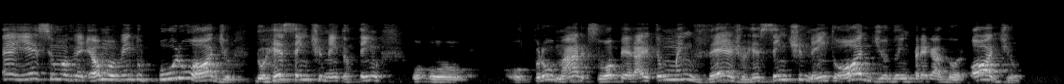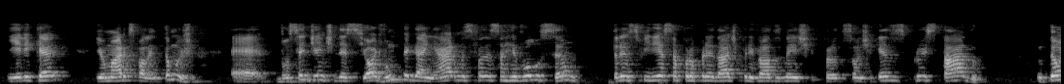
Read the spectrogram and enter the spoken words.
É esse o movimento, é o movimento do puro ódio, do ressentimento. Eu tenho o, para o Marx, o operário tem uma inveja, ressentimento, ódio do empregador, ódio e ele quer. E o Marx fala: então, é, você diante desse ódio, vamos pegar em armas e fazer essa revolução, transferir essa propriedade privada dos meios de produção de riquezas para o Estado. Então,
